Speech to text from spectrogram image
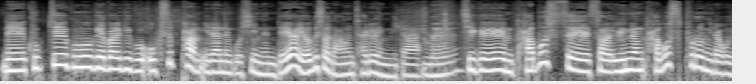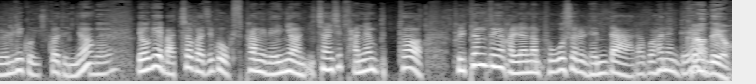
네, 국제구호개발기구 옥스팜이라는 곳이 있는데요. 여기서 나온 자료입니다. 네. 지금 다보스에서 일명 다보스 포럼이라고 열리고 있거든요. 네. 여기에 맞춰가지고 옥스팜이 매년 2014년부터 불평등에 관련한 보고서를 낸다라고 하는데요. 그런데요.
